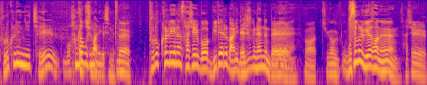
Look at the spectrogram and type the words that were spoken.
브루클린이 제일 뭐 한바구음 아니겠습니까? 네. 브루클린은 사실 뭐 미래를 많이 내주긴 했는데 네. 뭐 지금 우승을 위해서는 사실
